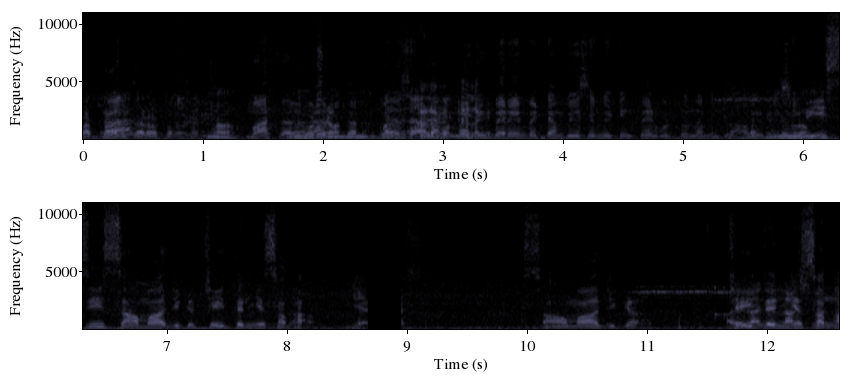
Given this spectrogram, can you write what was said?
పద్నాలుగు తర్వాత మీటింగ్. పేరు ఏం పెట్టాం? బీసీ మీటింగ్ పేరు గుర్తుందా. బీసీ సామాజిక చైతన్య సభ. Yes. సామాజిక చైతన్య లక్ష్మణ్- సభ.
